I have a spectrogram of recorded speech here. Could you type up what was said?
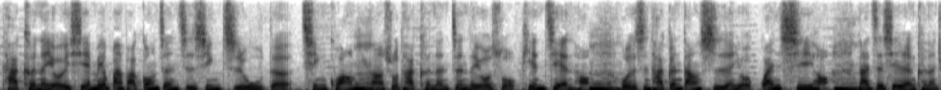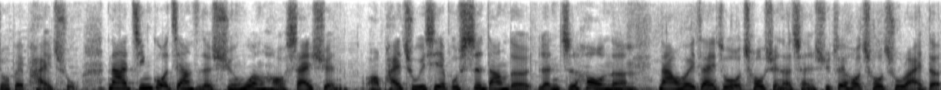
他。他可能有一些没有办法公正执行职务的情况，比方说他可能真的有所偏见哈，或者是他跟当事人有关系哈，那这些人可能就会被排除。那经过这样子的询问哈、筛选啊，排除一些不适当的人之后呢，那会再做抽选的程序，最后抽出来的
